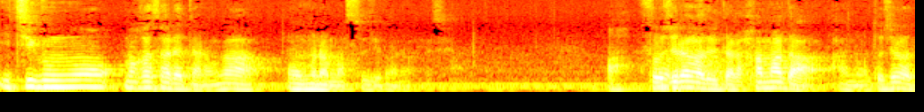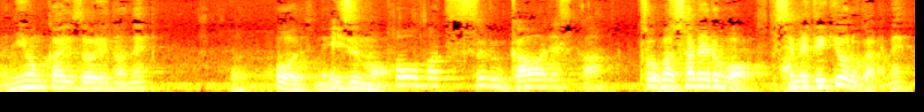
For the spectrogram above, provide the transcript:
一軍を任されたのが大村益次郎なんですよ。あどちらかといったら浜田あのどちらかというと日本海沿いのね方ですね出雲。討伐する側ですか？討伐される方。攻めてきおるからね。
